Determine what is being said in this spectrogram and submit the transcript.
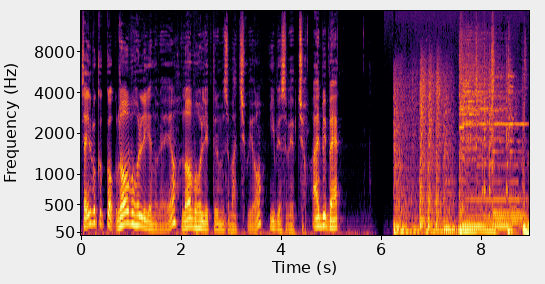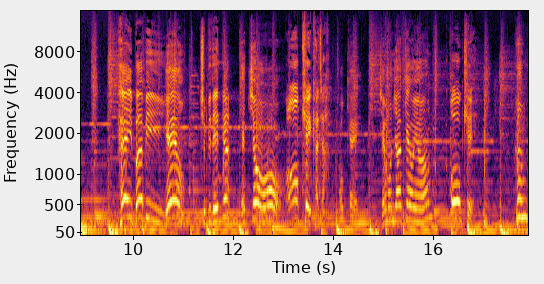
자, 1부 끝곡 러브홀릭의 노래예요. 러브홀릭 들으면서 마치고요. 2부에서 뵙죠. I'll be back. Hey 바비 예 형 준비됐냐? 됐죠 오케이 가자 오케이 제가 먼저 할게요 형 오케이 I'm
